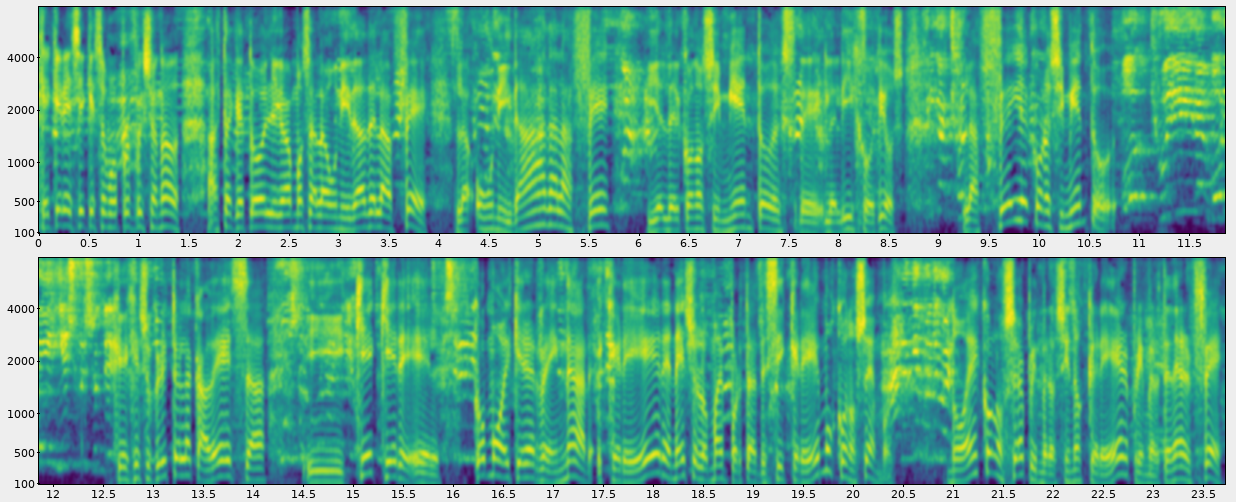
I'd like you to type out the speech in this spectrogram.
¿qué quiere decir que somos perfeccionados? Hasta que todos llegamos a la unidad de la fe, la unidad a la fe y el del conocimiento de, de, del Hijo Dios la fe y el conocimiento que Jesucristo es la cabeza y qué quiere Él, cómo Él quiere reinar. Creer en eso es lo más importante. Si creemos, conocemos. No es conocer primero, sino creer primero, tener fe.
